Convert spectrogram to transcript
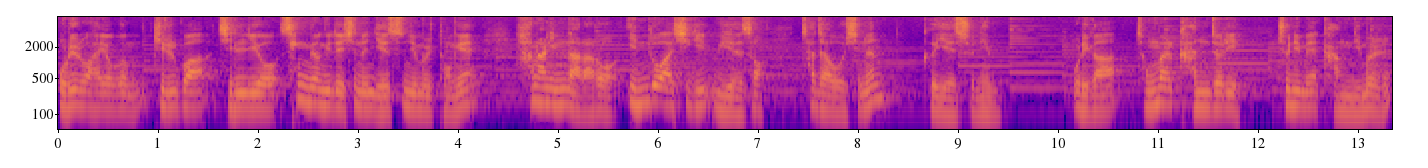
우리로 하여금 길과 진리요 생명이 되시는 예수님을 통해 하나님 나라로 인도하시기 위해서 찾아오시는 그 예수님, 우리가 정말 간절히 주님의 강림을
